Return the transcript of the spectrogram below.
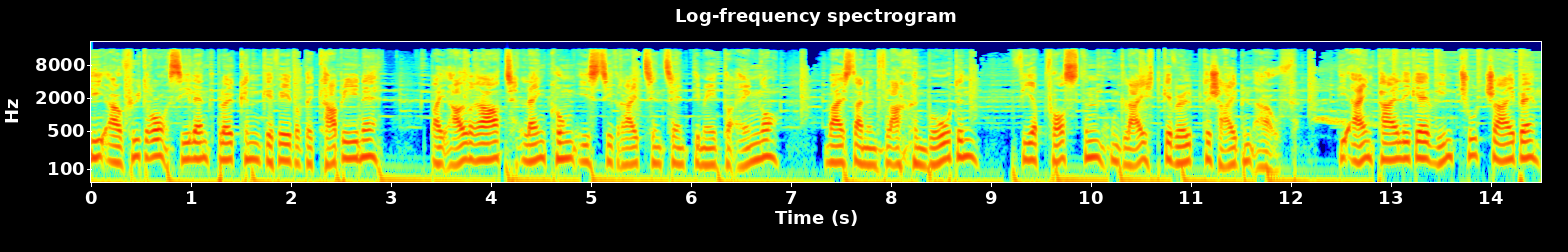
Die auf Hydro-Silent-Blöcken gefederte Kabine bei Allradlenkung ist sie 13 cm enger, weist einen flachen Boden, vier Pfosten und leicht gewölbte Scheiben auf. Die einteilige Windschutzscheibe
